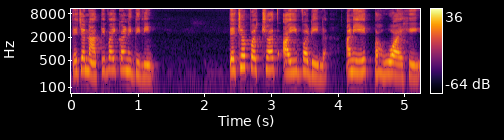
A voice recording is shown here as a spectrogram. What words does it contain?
त्याच्या नातेवाईकांनी दिली. त्याच्या पश्चात आई वडील आणि एक भाऊ आहे.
